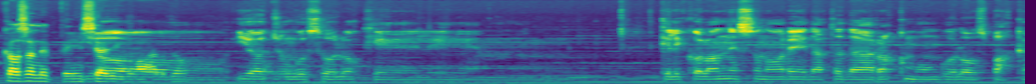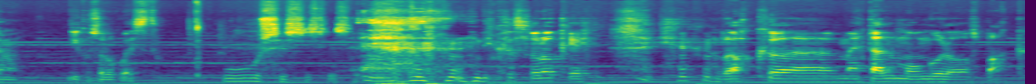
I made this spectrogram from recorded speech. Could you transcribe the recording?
cosa ne pensi io, a riguardo. Io aggiungo solo che le che le colonne sonore date da Rock Mongolo spaccano. Dico solo questo. Uh, sì, sì, sì. sì. Dico solo che rock uh, metal mongolo spacca.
